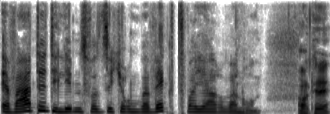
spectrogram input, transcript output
erwartet. Die Lebensversicherung war weg, zwei Jahre waren rum. Okay.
